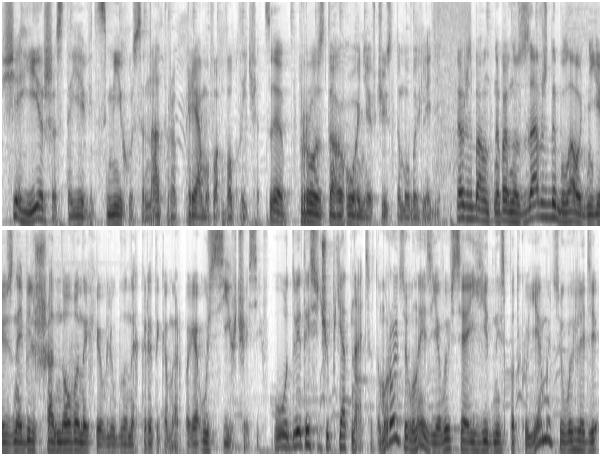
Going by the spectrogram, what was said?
Ще гірше стає від сміху сенатора прямо вам в обличчя. Це просто агонія в чистому вигляді. Earthbound, напевно, завжди була однією з найбільш шанованих і улюблених критиками РПГ усіх часів. У 2015 році у неї з'явився гідний спадкоємець у вигляді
